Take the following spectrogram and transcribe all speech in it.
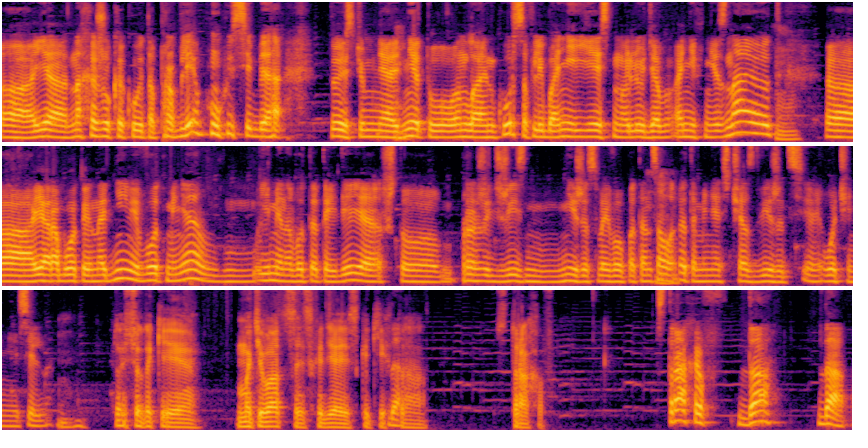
А, я нахожу какую-то проблему у себя, То есть у меня нету онлайн-курсов, либо они есть, но люди о них не знают. Mm. Я работаю над ними. Вот меня именно вот эта идея, что прожить жизнь ниже своего потенциала, mm. это меня сейчас движет очень сильно. Mm. То есть все-таки мотивация, исходя из каких-то да. страхов. Страхов, да, да,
